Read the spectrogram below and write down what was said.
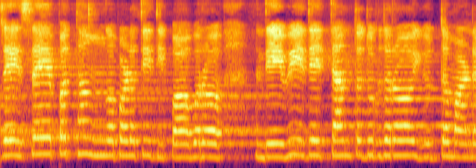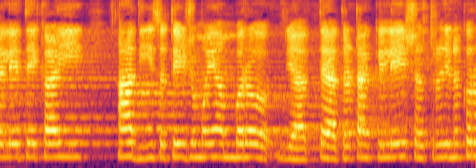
जैसे पथंग पडती दीपावर. देवी दैत्यांत दुर्धर युद्ध मांडले ते काळी. आधीच तेजमय अंबर. ज्यात त्यात टाकेले शस्त्र दिनकर.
